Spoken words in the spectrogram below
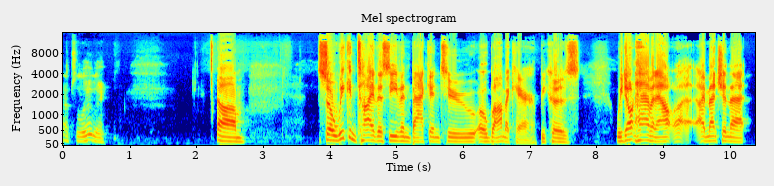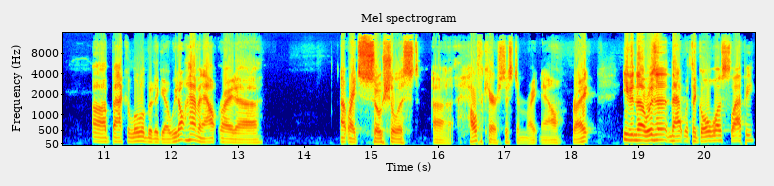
Absolutely. Um, so we can tie this even back into Obamacare because we don't have an out. I mentioned that uh, back a little bit ago. We don't have an outright uh, outright socialist uh, healthcare system right now, right? Even though isn't that what the goal was, Slappy,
